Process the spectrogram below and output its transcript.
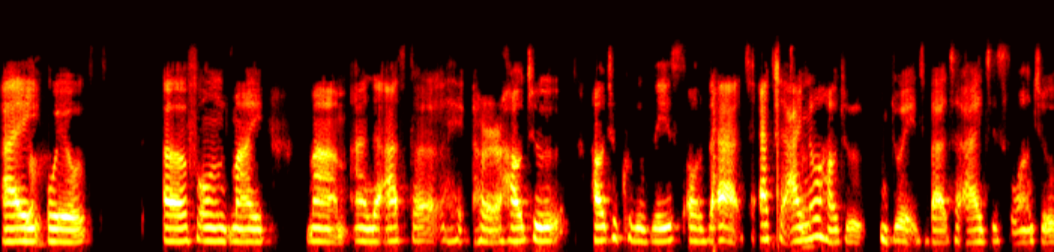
I will uh, phone my mom and ask uh, her how to how to cook this or that. Actually, I know how to do it, but I just want to,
